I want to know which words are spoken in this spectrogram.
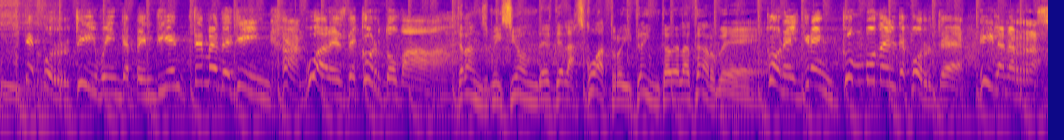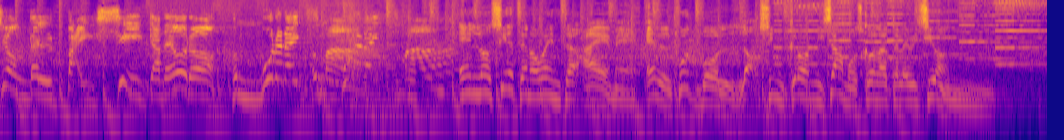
Deportivo Independiente Medellín, Jaguares de Córdoba. Transmisión desde las 4 y 30 de la tarde. Con el gran combo del deporte y la narración del paisita de oro, Muneraizma. En los 7:90 AM, el fútbol lo sincronizamos con la televisión.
